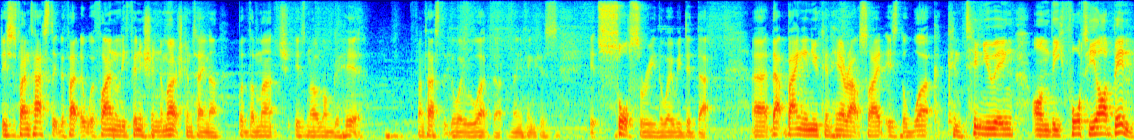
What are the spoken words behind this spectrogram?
This is fantastic, the fact that we're finally finishing the merch container, but the merch is no longer here. Fantastic the way we worked that. Don't you think it's, it's sorcery the way we did that? Uh, that banging you can hear outside is the work continuing on the 40 yard bin.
